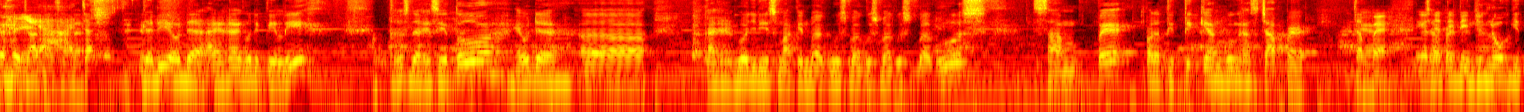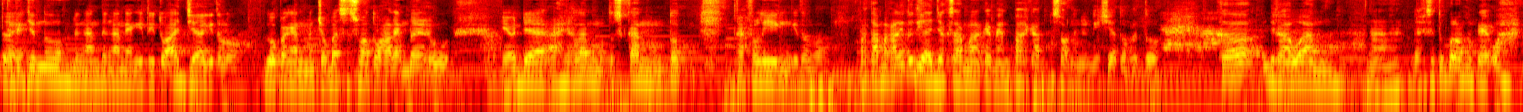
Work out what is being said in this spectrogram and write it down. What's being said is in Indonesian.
Iya, cakep. Jadi ya udah, akhirnya gue dipilih. Terus dari situ ya udah eh, karir gue jadi semakin bagus, bagus, bagus, bagus sampai pada titik yang gue ngerasa capek. Capek. Ya, Capek titik dengan- jenuh gitu ya. titik jenuh dengan dengan yang itu itu aja gitu loh gue pengen mencoba sesuatu hal yang baru ya udah akhirnya memutuskan untuk traveling gitu loh pertama kali itu diajak sama Kemenpar kan pesona Indonesia tuh itu ke Derawan nah dari situ gue langsung kayak wah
